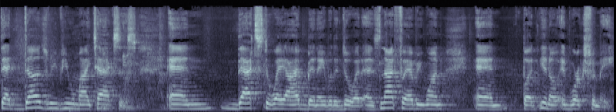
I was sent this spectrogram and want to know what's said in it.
that does review my taxes. And that's the way I've been able to do it. And it's not for everyone, and but you know, it works for me.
